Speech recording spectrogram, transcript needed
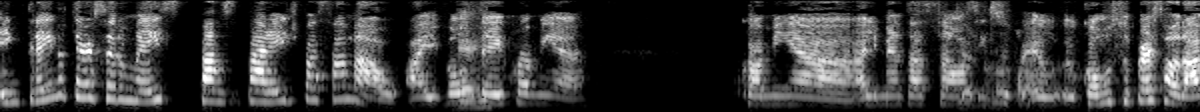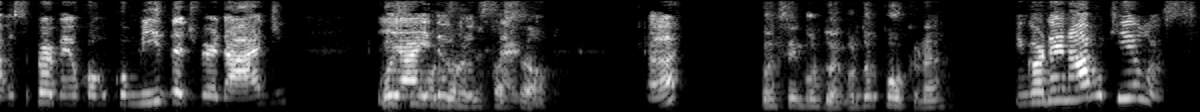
entrei no terceiro mês, parei de passar mal. Aí voltei é. com a minha com a minha alimentação, assim, super, eu, eu, como super saudável, super bem, eu como comida de verdade. Quanto e aí deu tudo certo. Hã? Quanto você engordou? Engordou pouco, né? Engordei 9 quilos.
